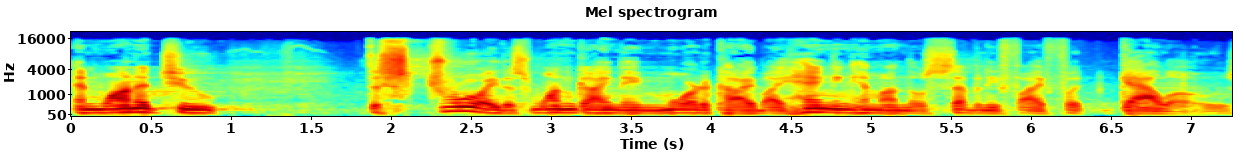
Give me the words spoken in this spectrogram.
and wanted to destroy this one guy named Mordecai by hanging him on those 75 foot gallows.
